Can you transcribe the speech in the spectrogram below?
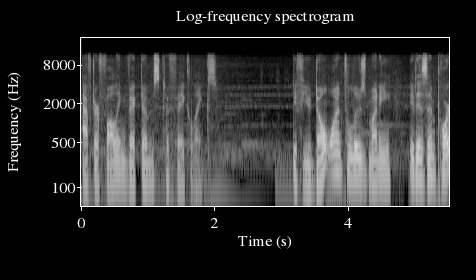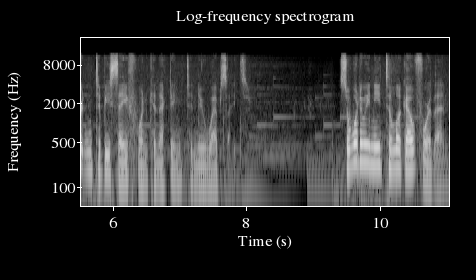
after falling victims to fake links. If you don't want to lose money, it is important to be safe when connecting to new websites. So what do we need to look out for then?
